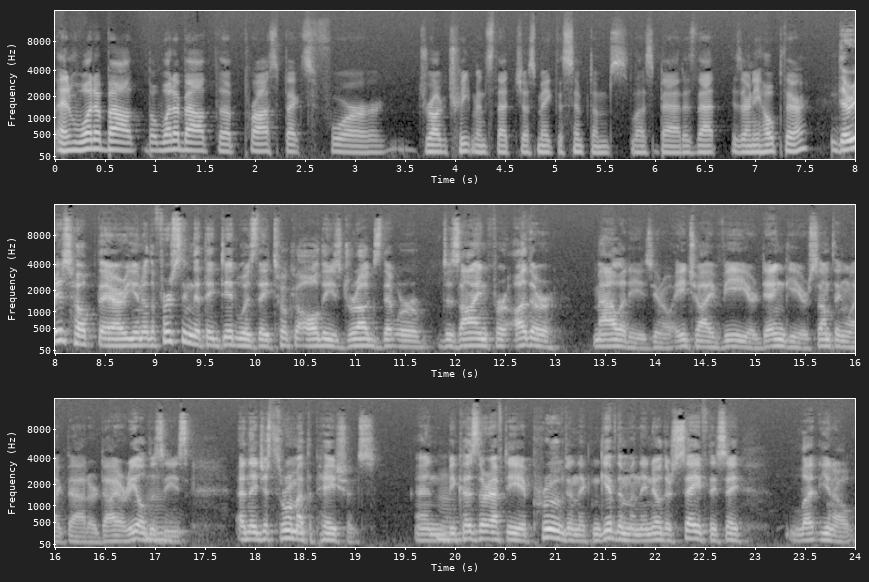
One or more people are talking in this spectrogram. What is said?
And what about but what about the prospects for drug treatments that just make the symptoms less bad? Is that is there any hope there? There is hope there. You know, the first thing that they did was they took all these drugs that were designed for other maladies, you know, HIV or dengue or something like that, or diarrheal mm. disease, and they just threw them at the patients. And mm. because they're FDA approved and they can give them and they know they're safe, they say, let you know,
